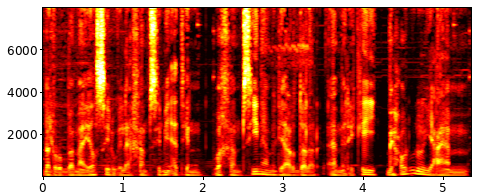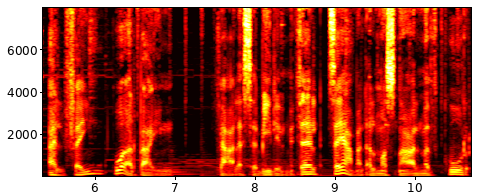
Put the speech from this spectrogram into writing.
بل ربما يصل إلى 550 مليار دولار أمريكي بحلول عام 2040 فعلى سبيل المثال سيعمل المصنع المذكور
